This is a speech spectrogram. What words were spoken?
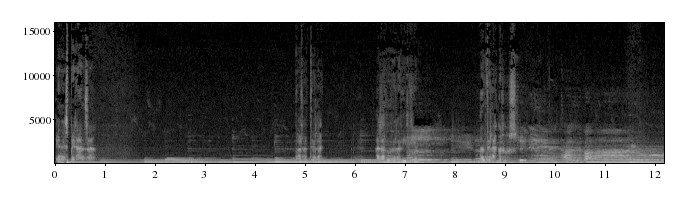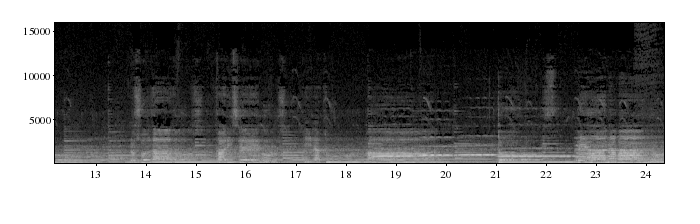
en esperanza. Párate al lado de la Virgen, ante la cruz. Los soldados, fariseos y la tumba, todos le han abandonado,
